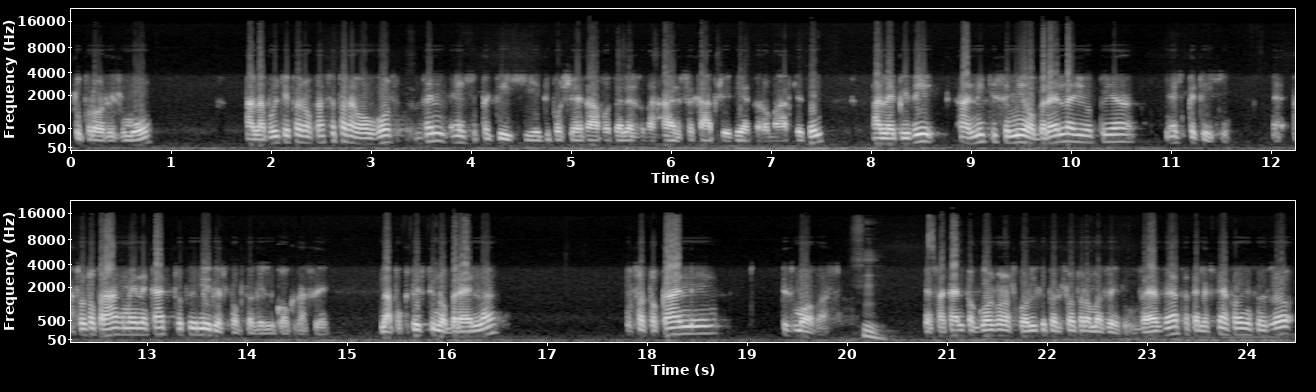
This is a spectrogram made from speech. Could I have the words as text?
του προορισμού αλλά από εκεί και πέρα ο κάθε παραγωγός δεν έχει πετύχει εντυπωσιακά αποτελέσματα χάρη σε κάποιο ιδιαίτερο marketing, αλλά επειδή ανήκει σε μια ομπρέλα η οποία έχει πετύχει. Ε, αυτό το πράγμα είναι κάτι το οποίο λείπει από το ελληνικό κρασί. Να αποκτήσει την ομπρέλα που θα το κάνει της μόδας. Και θα κάνει τον κόσμο να ασχολείται περισσότερο μαζί του. Βέβαια, τα τελευταία χρόνια θα λέω,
